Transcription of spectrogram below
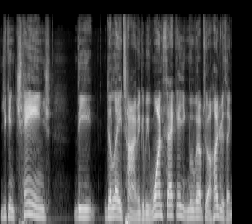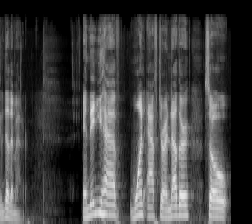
you can change the delay time. It could be one second, you can move it up to 100 seconds, it doesn't matter. And then you have one after another. So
